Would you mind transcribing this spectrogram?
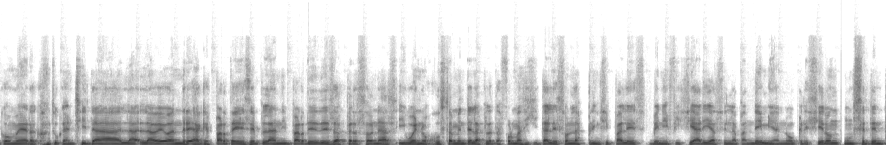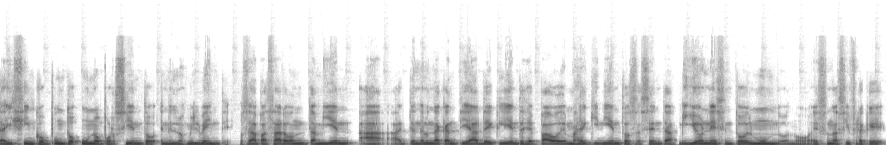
comer con tu canchita. La, la, veo, Andrea, que es parte de ese plan y parte de esas personas. Y bueno, justamente las plataformas digitales son las principales beneficiarias en la pandemia, ¿no? Crecieron un 75.1% en el 2020. O sea, pasaron también a, tener una cantidad de clientes de pago de más de 560 millones en todo el mundo, ¿no? Es una cifra que,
